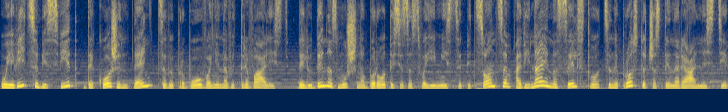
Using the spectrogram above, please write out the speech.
Уявіть собі світ, де кожен день це випробовування на витривалість, де людина змушена боротися за своє місце під сонцем, а війна і насильство це не просто частина реальності,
